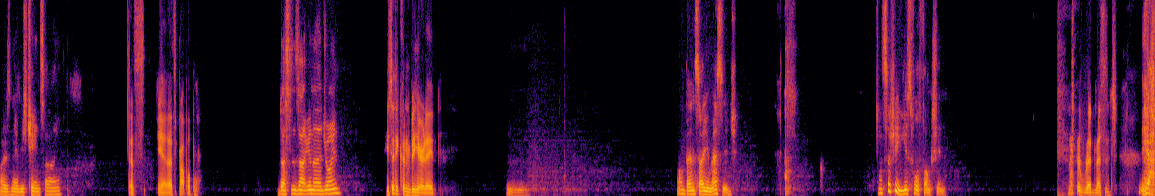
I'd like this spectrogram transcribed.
or his neighbor's chainsawing. That's yeah, that's probable. Dustin's not gonna join. He said he couldn't be here at eight. Hmm. Well, Ben saw your message. It's such a useful function. Red message. Yeah.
